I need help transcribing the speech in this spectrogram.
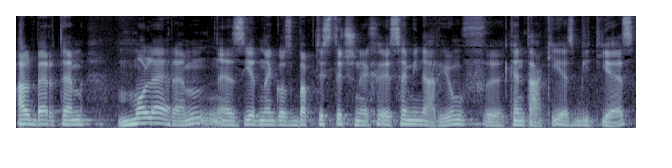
Albertem Mollerem z jednego z baptystycznych seminarium w Kentucky, SBTS.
